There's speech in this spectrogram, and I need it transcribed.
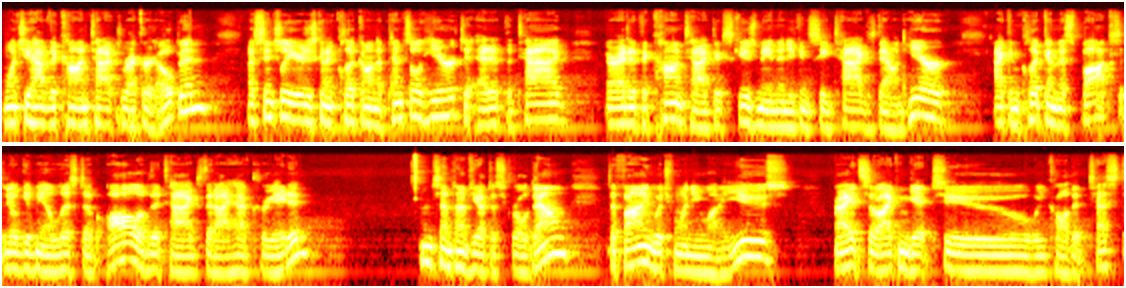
once you have the contact record open, essentially you're just going to click on the pencil here to edit the tag or edit the contact, excuse me, and then you can see tags down here. I can click in this box and it'll give me a list of all of the tags that I have created. And sometimes you have to scroll down to find which one you want to use, right? So I can get to, we called it test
